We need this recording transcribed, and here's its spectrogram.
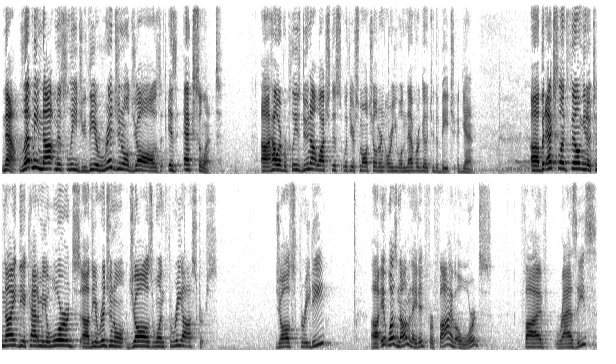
now let me not mislead you. The original Jaws is excellent. Uh, however, please do not watch this with your small children or you will never go to the beach again. Uh, but excellent film. You know, tonight, the Academy Awards, uh, the original Jaws won three Oscars. Jaws 3D, uh, it was nominated for five awards, five Razzies.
